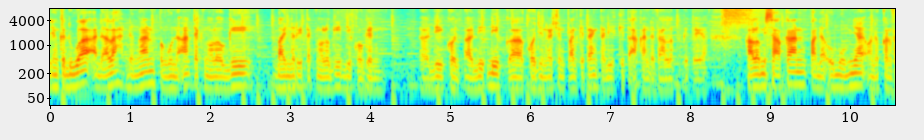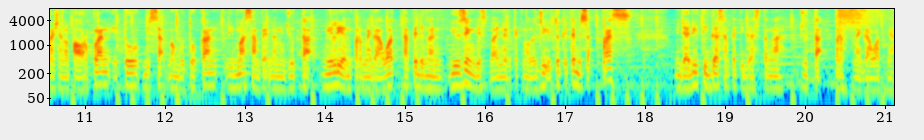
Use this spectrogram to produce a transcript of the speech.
Yang kedua adalah dengan penggunaan teknologi binary teknologi di Kogen Eh, di uh, di, di uh, cogeneration plant kita yang tadi kita akan develop gitu ya. Kalau misalkan pada umumnya on the conventional power plant itu bisa membutuhkan 5 sampai 6 juta million per megawatt, tapi dengan using this binary technology itu kita bisa press menjadi 3 sampai tiga setengah juta per megawattnya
